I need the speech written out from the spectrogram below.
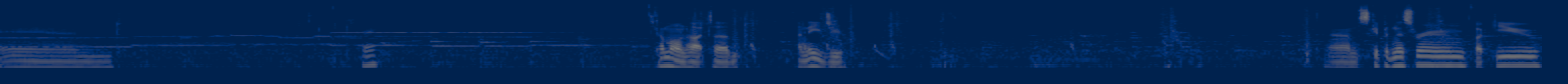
and okay. Come on, hot tub. I need you. I'm skipping this room. Fuck you.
